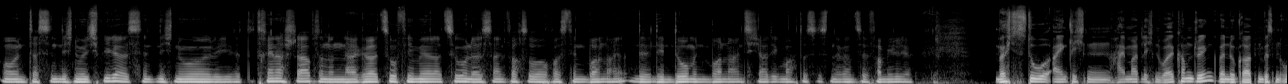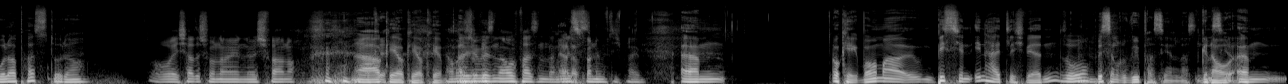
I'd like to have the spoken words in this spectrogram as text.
Und das sind nicht nur die Spieler, es sind nicht nur die, der Trainerstab, sondern da gehört so viel mehr dazu. Und das ist einfach so auch, was den, Bonn, den, den Dom in Bonn einzigartig macht. Das ist eine ganze Familie. Möchtest du eigentlich einen heimatlichen Welcome-Drink, wenn du gerade ein bisschen Urlaub hast, oder? Oh, ich hatte schon einen, ich war noch. Ah, okay, okay, okay. Da muss ich Also, ein bisschen aufpassen, dann Ja, muss ich vernünftig bleiben. ähm, okay, wollen wir mal ein bisschen inhaltlich werden, so? Mhm. Ein bisschen Revue passieren lassen. Genau. Ähm,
